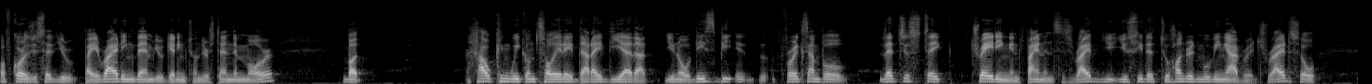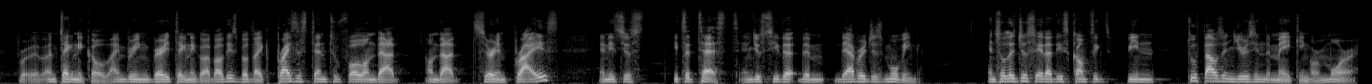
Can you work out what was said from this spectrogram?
of course you said you by writing them you're getting to understand them more but how can we consolidate that idea that you know this be for example let's just take trading and finances right you, you see the 200 moving average right so for i'm technical i'm being very technical about this but like prices tend to fall on that on that certain price and it's just it's a test and you see that the, the average is moving and so let's just say that this conflict's been 2000 years in the making or more.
